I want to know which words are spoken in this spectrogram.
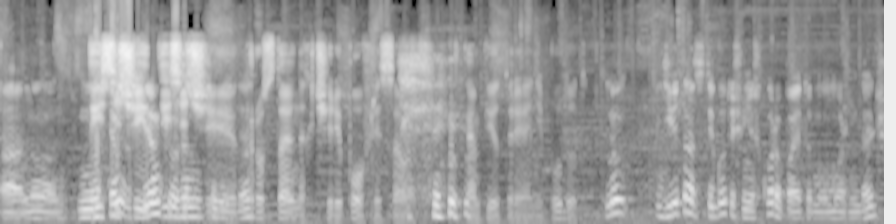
А, ну. Ну, Тысячи и тысячи начались, да? хрустальных черепов рисовать в компьютере они будут. Ну, 19 год еще не скоро, поэтому можно дальше.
